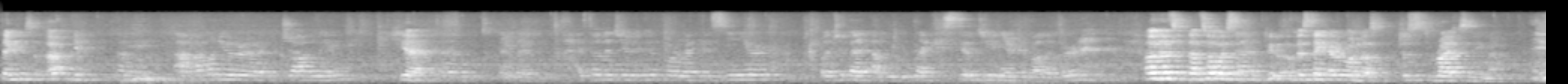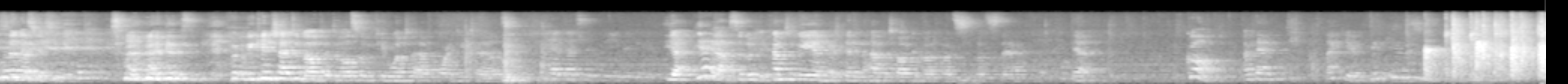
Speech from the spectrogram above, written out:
Thank you so Oh, yeah. Um, I'm on your uh, job link, yeah. um, and like, I saw that you're looking for like a senior, but too bad I'm like still junior developer. Oh, that's that's always a mistake everyone does. Just write us an email. Send us your CV. we can chat about it also if you want to have more details. Yeah, that would be really good. Yeah, yeah, yeah, absolutely. Come to me and we can have a talk about what's what's there. Yeah. Cool. Okay. Thank you. Thank you.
